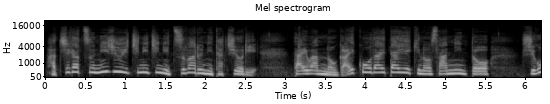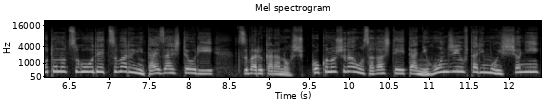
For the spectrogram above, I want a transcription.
8月21日にツバルに立ち寄り、台湾の外交代替役の3人と仕事の都合でツバルに滞在しており、ツバルからの出国の手段を探していた日本人2人も一緒に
